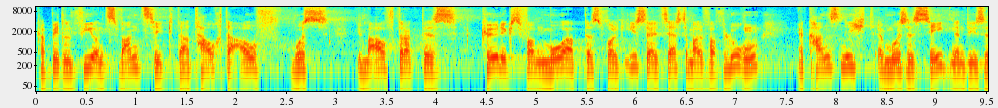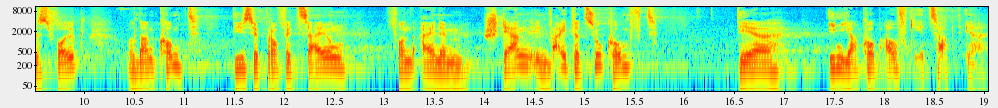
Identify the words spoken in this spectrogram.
Kapitel 24, da taucht er auf, muss im Auftrag des Königs von Moab das Volk Israel erst einmal verfluchen. Er kann es nicht, er muss es segnen, dieses Volk. Und dann kommt diese Prophezeiung von einem Stern in weiter Zukunft, der in Jakob aufgeht, sagt er.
